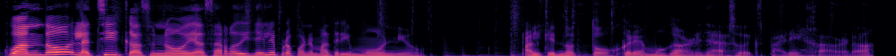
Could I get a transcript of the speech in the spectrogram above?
Cuando la chica, su novia, se arrodilla y le propone matrimonio. Al que no todos creemos que ahora ya su expareja, ¿verdad?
